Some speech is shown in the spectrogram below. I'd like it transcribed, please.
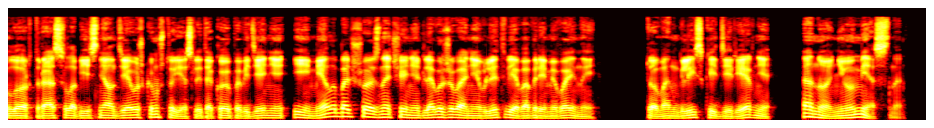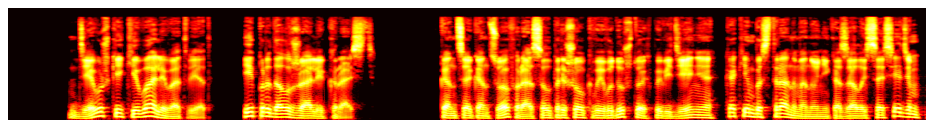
Лорд Рассел объяснял девушкам, что если такое поведение и имело большое значение для выживания в Литве во время войны, то в английской деревне оно неуместно. Девушки кивали в ответ и продолжали красть. Конце концов, Рассел пришел к выводу, что их поведение, каким бы странным оно ни казалось соседям,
